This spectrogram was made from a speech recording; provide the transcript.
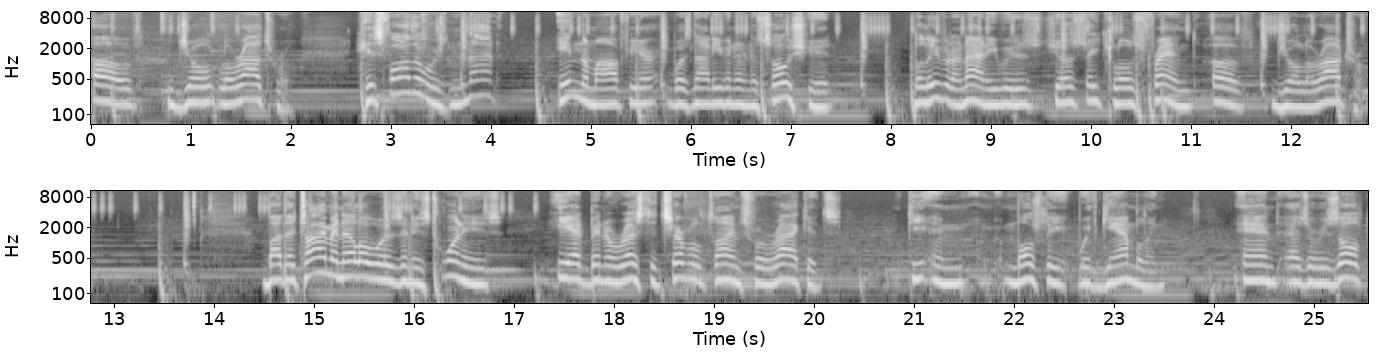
of Joe Loratro. His father was not in the mafia, was not even an associate. Believe it or not, he was just a close friend of Joe Loratro. By the time Anello was in his 20s, he had been arrested several times for rackets, mostly with gambling. And as a result,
